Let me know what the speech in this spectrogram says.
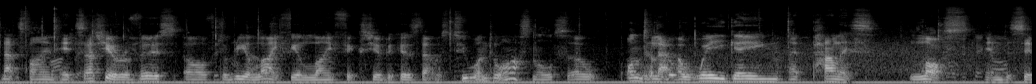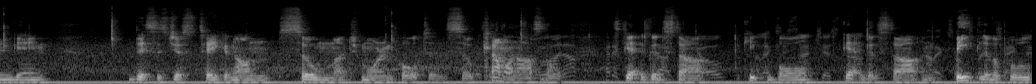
that's fine. It's actually a reverse of the real life real life fixture because that was 2 1 to Arsenal. So, on to that away game at Palace loss in the sim game. This has just taken on so much more importance. So, come on, Arsenal. Let's get a good start. Keep the ball, get a good start, and beat Liverpool.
